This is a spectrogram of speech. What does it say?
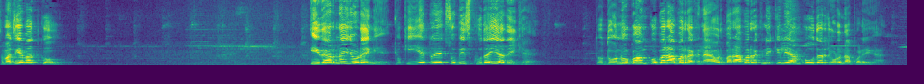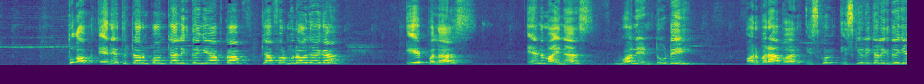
समझ गए बात को? इधर नहीं जोड़ेंगे, क्योंकि ये तो 120 खुदा ही अधिक है। तो दोनों को हमको बराबर रखना है, और बराबर रखने के लिए हमको उधर जोड़ना पड़ेगा। तो अब एनएथ टर्म को हम क्या लिख देंगे आपका? क्या फॉर्मूला हो जाएगा? A plus n minus one into d और बराबर इसको, इसके लिए क्या लिख देंगे?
